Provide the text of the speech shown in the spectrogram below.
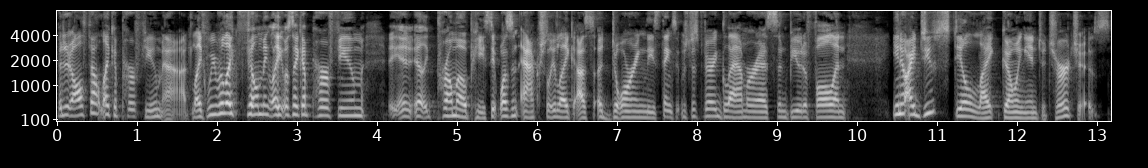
but it all felt like a perfume ad like we were like filming like it was like a perfume eh, eh, like promo piece it wasn't actually like us adoring these things it was just very glamorous and beautiful and you know, I do still like going into churches.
